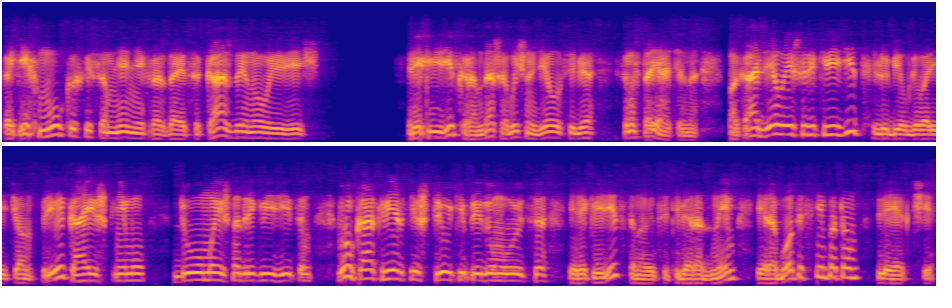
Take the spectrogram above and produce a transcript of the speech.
в каких муках и сомнениях рождается каждая новая вещь. Реквизит карандаш обычно делал себе самостоятельно. «Пока делаешь реквизит, — любил говорить он, — привыкаешь к нему, думаешь над реквизитом, в руках вертишь, трюки придумываются, и реквизит становится тебе родным, и работать с ним потом легче».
